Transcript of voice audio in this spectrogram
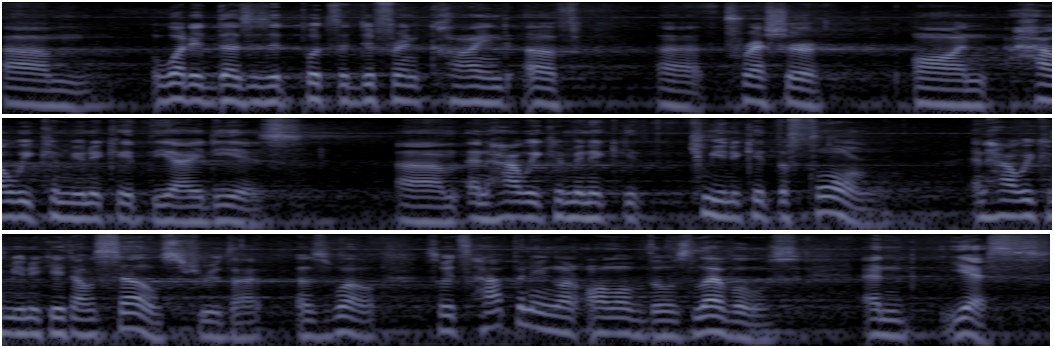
um, what it does is it puts a different kind of uh, pressure on how we communicate the ideas um, and how we communicate, communicate the form and how we communicate ourselves through that as well. So it's happening on all of those levels. And yes,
